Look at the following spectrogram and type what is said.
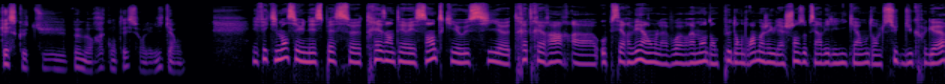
Qu'est-ce que tu peux me raconter sur les lycaons Effectivement, c'est une espèce euh, très intéressante qui est aussi euh, très très rare à observer. Hein. On la voit vraiment dans peu d'endroits. Moi, j'ai eu la chance d'observer les licaons dans le sud du Kruger.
